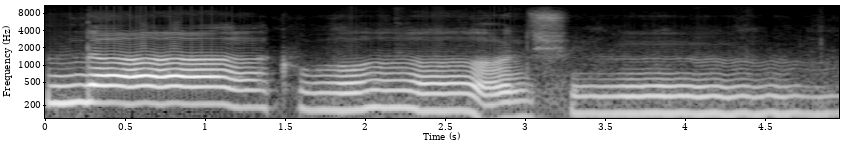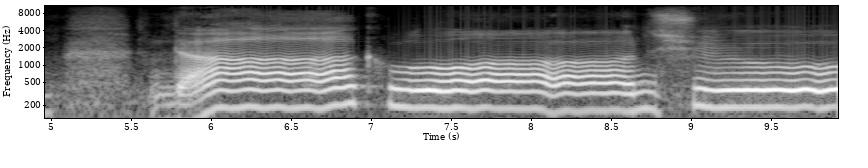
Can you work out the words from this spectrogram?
Da Kuan Shu, Da Kuan Shu, Da Kuan Shu.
